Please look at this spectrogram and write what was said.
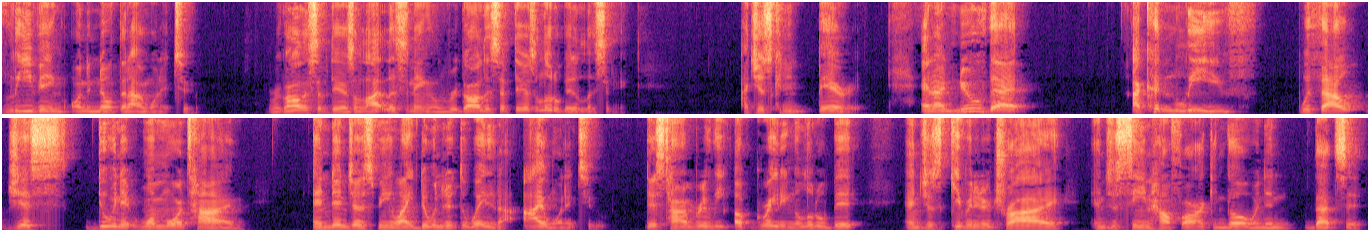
leaving on the note that I wanted to. Regardless if there's a lot listening or regardless if there's a little bit of listening. I just couldn't bear it. And I knew that I couldn't leave without just doing it one more time and then just being like doing it the way that I wanted to. This time, really upgrading a little bit and just giving it a try and just seeing how far I can go, and then that's it.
